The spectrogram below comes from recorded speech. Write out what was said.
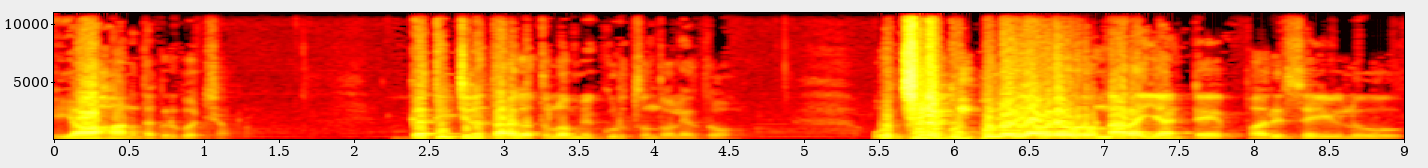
యోహాను దగ్గరకు వచ్చారు. గతించిన తరగతిలో మీకు గుర్తుందో లేదో. వచ్చిన గుంపులో ఎవరెవరు ఉన్నారయ్యా అంటే పరిసయులు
